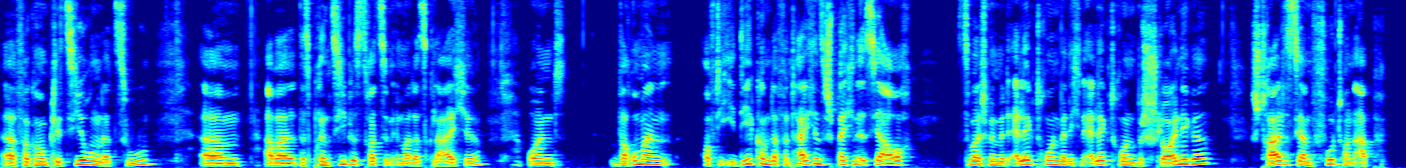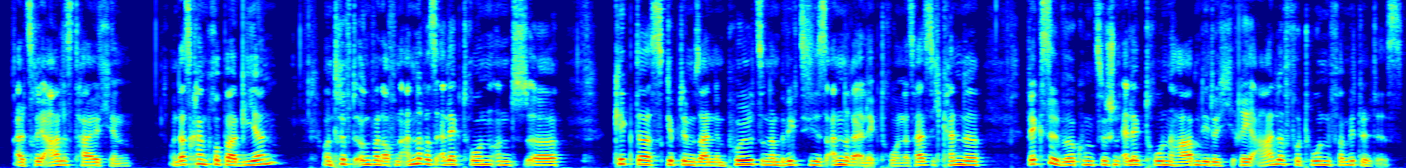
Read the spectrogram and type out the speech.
äh, Verkomplizierung dazu. Ähm, aber das Prinzip ist trotzdem immer das gleiche. Und warum man auf die Idee kommt, da von Teilchen zu sprechen, ist ja auch zum Beispiel mit Elektronen, wenn ich ein Elektron beschleunige, strahlt es ja ein Photon ab als reales Teilchen. Und das kann propagieren und trifft irgendwann auf ein anderes Elektron und äh, kickt das, gibt ihm seinen Impuls und dann bewegt sich dieses andere Elektron. Das heißt, ich kann eine Wechselwirkung zwischen Elektronen haben, die durch reale Photonen vermittelt ist.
